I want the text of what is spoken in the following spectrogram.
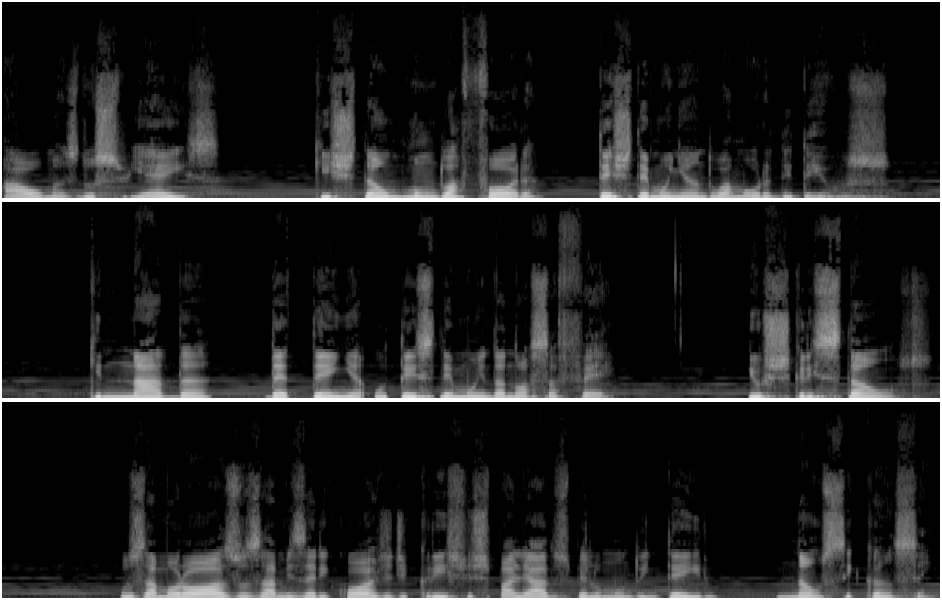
almas dos fiéis que estão mundo afora testemunhando o amor de Deus. Que nada detenha o testemunho da nossa fé. E os cristãos, os amorosos à misericórdia de Cristo espalhados pelo mundo inteiro, não se cansem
